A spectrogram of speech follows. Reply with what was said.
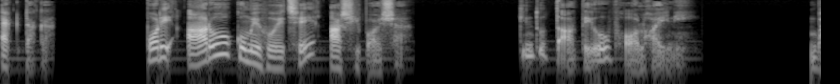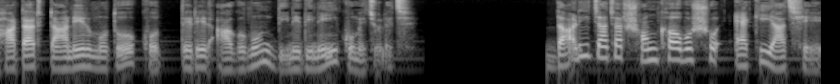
এক টাকা। পরে আরও কমে হয়েছে আশি পয়সা। কিন্তু তাতেও ফল হয়নি। ভাটার টানের মতো খদ্দেরের আগমন দিনে দিনেই কমে চলেছে। দাড়ি চাঁচার সংখ্যা অবশ্য একই আছে।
